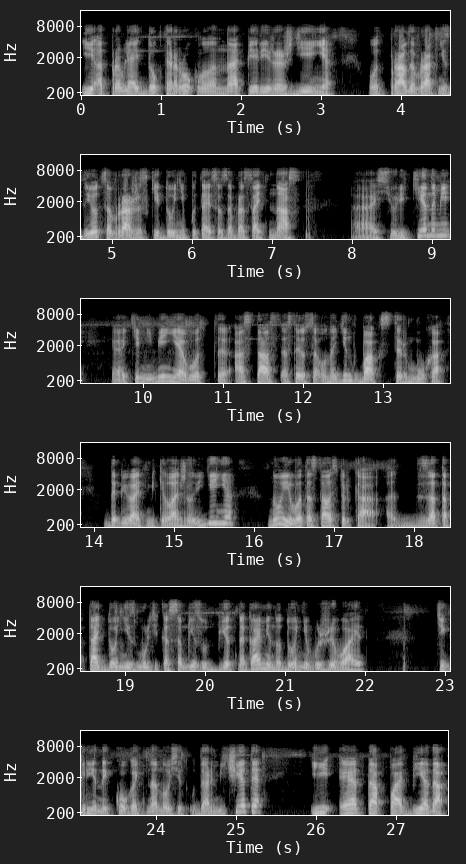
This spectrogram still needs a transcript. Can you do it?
и отправляет доктора Роквелла на перерождение. Вот, правда, враг не сдается, вражеский Донни пытается забросать нас э, сюрикенами. Э, тем не менее, вот э, остался, остается он один. Бакстер Муха добивает Микеланджело видения. Ну и вот осталось только э, затоптать Донни из мультика. Саблезут бьет ногами, но Донни выживает. Тигриный коготь наносит удар мечеты. И это победа.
